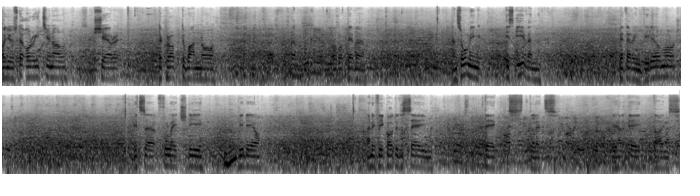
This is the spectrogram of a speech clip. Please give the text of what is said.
or use the original share the cropped one or or whatever. And zooming is even better in video mode. It's a full HD mm-hmm. video and if we go to the same text let's we have eight times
